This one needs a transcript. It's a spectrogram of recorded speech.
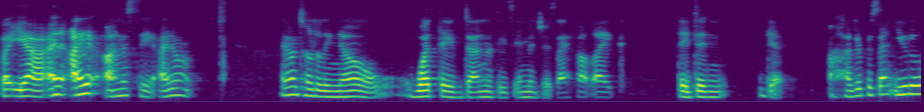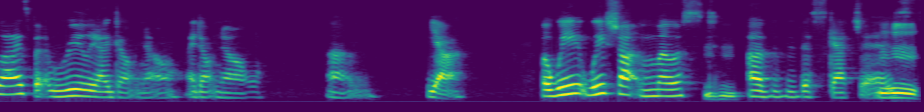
but yeah, I, I honestly I don't I don't totally know what they've done with these images. I felt like they didn't get hundred percent utilized, but really I don't know. I don't know. Um, yeah. But we we shot most Mhm. of the sketches. Mhm.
